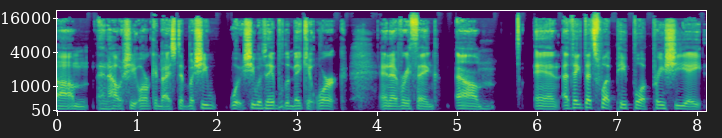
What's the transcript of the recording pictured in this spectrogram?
um and how she organized it. But she she was able to make it work and everything. Um, and I think that's what people appreciate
